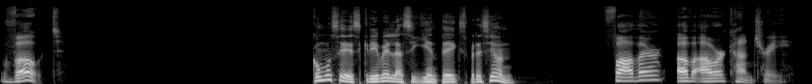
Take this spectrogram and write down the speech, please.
Vote. ¿Cómo se escribe la siguiente expresión? Father of our country.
